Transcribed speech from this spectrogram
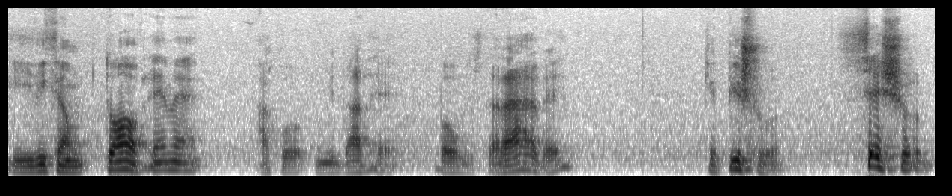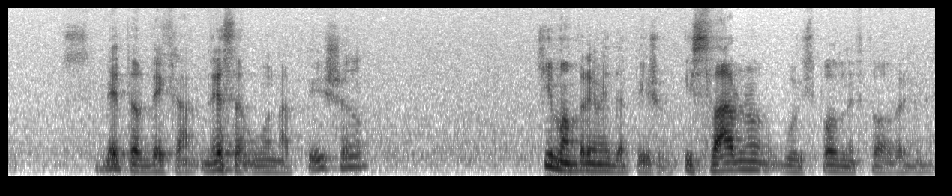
И викам, тоа време, ако ми даде Бог здраве, ќе пишувам. Се што сметав дека не сам го напишал, ќе имам време да пишам. И сварно го исполнив тоа време.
